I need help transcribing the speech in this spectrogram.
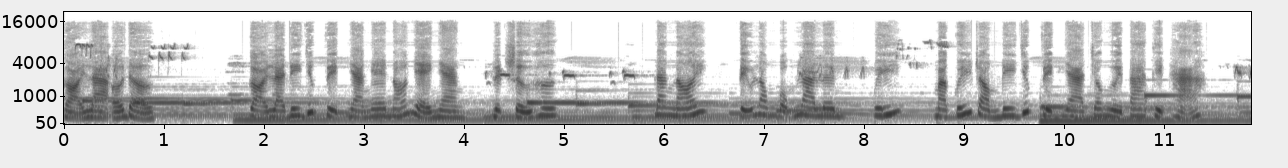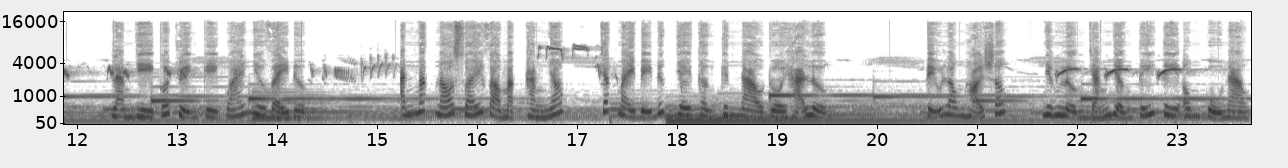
gọi là ở đợ. Gọi là đi giúp việc nhà nghe nó nhẹ nhàng, lịch sự hơn. Đang nói, Tiểu Long bỗng la lên, quý, mà quý ròm đi giúp việc nhà cho người ta thiệt hả? Làm gì có chuyện kỳ quái như vậy được? Ánh mắt nó xoáy vào mặt thằng nhóc, chắc mày bị đứt dây thần kinh nào rồi hả Lượng? Tiểu Long hỏi sốc, nhưng Lượng chẳng giận tí ti ông cụ nào.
